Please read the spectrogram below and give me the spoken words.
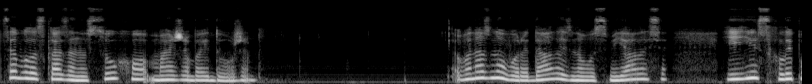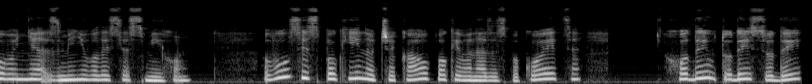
Це було сказано сухо, майже байдуже. Вона знову ридала і знову сміялася, її схлипування змінювалися сміхом. Вулсі спокійно чекав, поки вона заспокоїться, ходив туди-сюди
